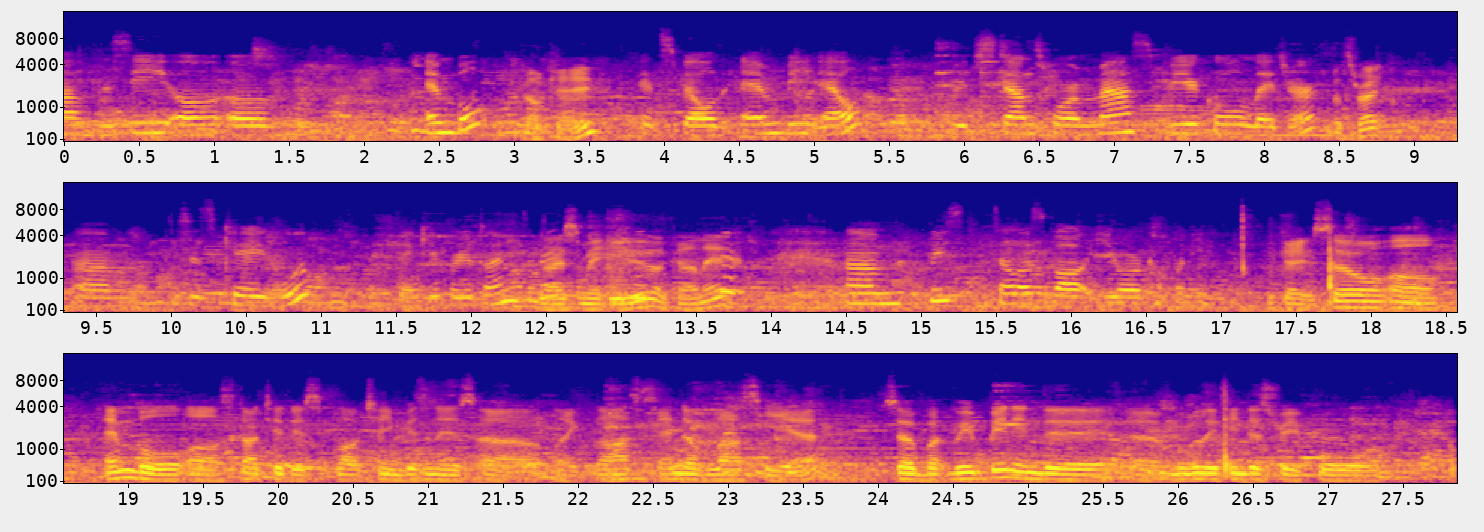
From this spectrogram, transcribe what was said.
have the CEO of MVL. Okay, It's spelled MVL, which stands for Mass Vehicle Ledger. that's right. Um, this is Kay Woo. Thank you for your time today. Nice to meet you, Akane. Um, please tell us about your company. Okay, so uh, Emble uh, started this blockchain business uh, like last end of last year. So, but we've been in the uh, mobility industry for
